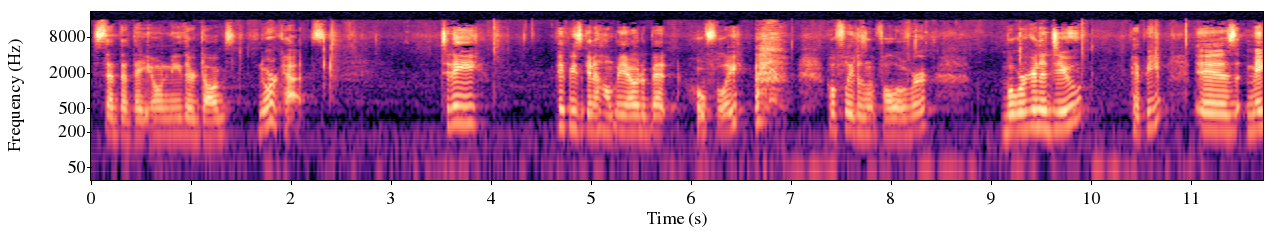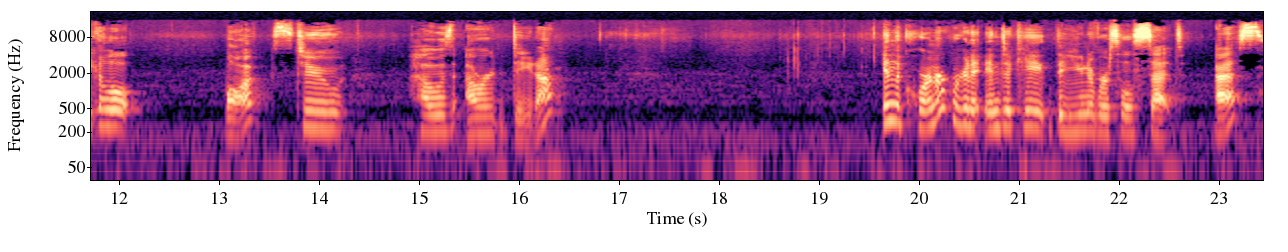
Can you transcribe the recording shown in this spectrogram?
said that they own neither dogs nor cats. Today, Pippi's gonna help me out a bit, hopefully. hopefully it doesn't fall over. What we're gonna do, Pippi, is make a little box to house our data. In the corner, we're gonna indicate the universal set S.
